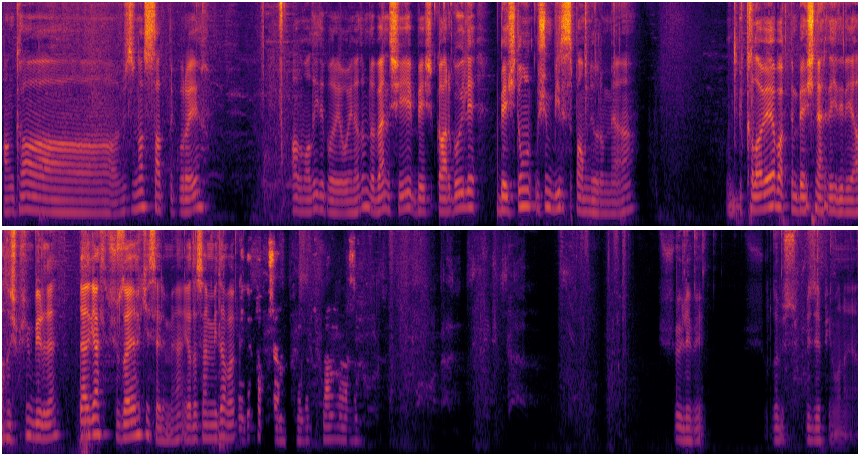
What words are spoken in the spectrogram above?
Kanka biz nasıl sattık burayı? Cık, Almalıydık orayı oynadım da ben şeyi 5 Gargo ile 5'te unutmuşum 1 spamlıyorum ya. Bir klavyeye baktım 5 neredeydi diye alışmışım bir de. Gel gel şu Zayah'ı keselim ya ya da sen mid'e bak. Midi tutacağım. Midi tutmam lazım. Şöyle bir şurada bir sürpriz yapayım ona ya.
